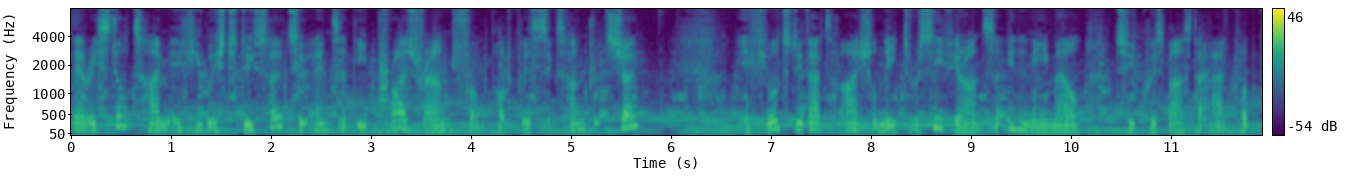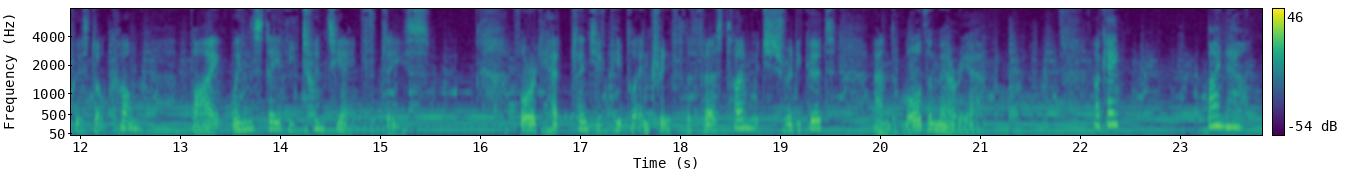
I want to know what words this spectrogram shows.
There is still time if you wish to do so to enter the prize round from PodQuiz 600's show. If you want to do that, I shall need to receive your answer in an email to quizmaster at podquiz.com by Wednesday the 28th, please. I've already had plenty of people entering for the first time, which is really good, and the more the merrier. Okay, bye now.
